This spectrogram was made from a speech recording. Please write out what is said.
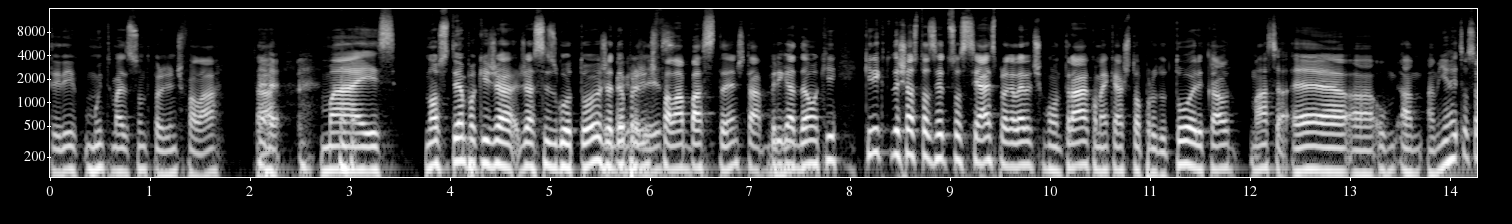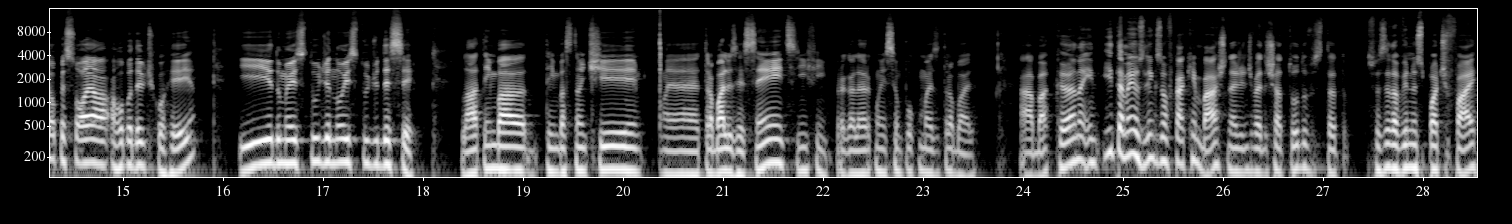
teria muito mais assunto pra gente falar, tá? É. Mas nosso tempo aqui já, já se esgotou, já que deu pra gente agradeço. falar bastante, tá? Brigadão aqui. Queria que tu deixasse tuas redes sociais pra galera te encontrar, como é que acha tua produtora e tal. Massa. É, a, a- a minha rede social pessoal é arroba David Correia e do meu estúdio é no Estúdio DC. Lá tem, ba- tem bastante é, trabalhos recentes, enfim, pra galera conhecer um pouco mais do trabalho. Ah, bacana. E, e também os links vão ficar aqui embaixo, né? A gente vai deixar tudo. Se, tá- se você tá ouvindo no Spotify,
